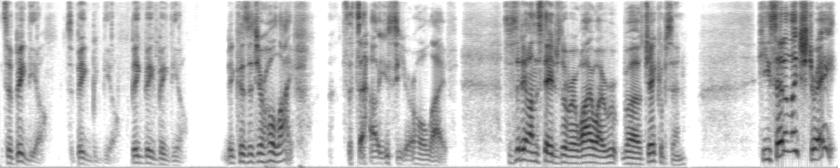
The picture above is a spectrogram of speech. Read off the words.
It's a big deal. It's a big, big deal. Big, big, big deal. Because it's your whole life. It's how you see your whole life. So, sitting on the stage with Y.Y. Uh, Jacobson, he said it like straight.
